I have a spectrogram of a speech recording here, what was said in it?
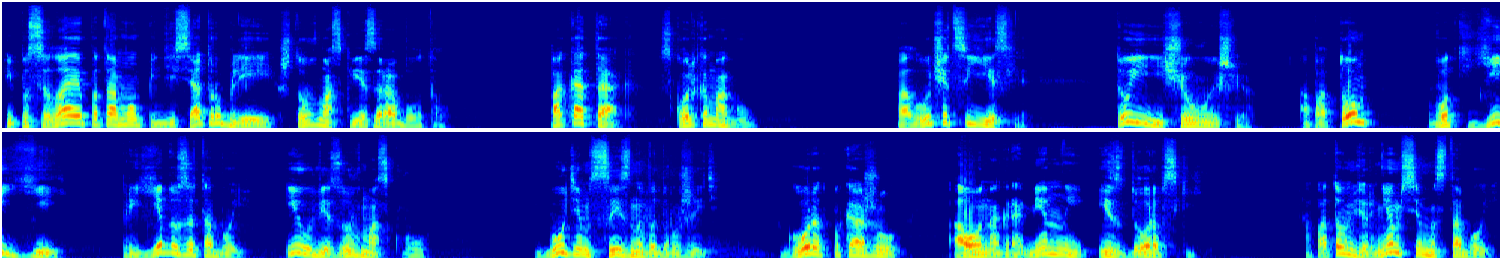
и посылаю потому 50 рублей, что в Москве заработал. Пока так, сколько могу. Получится, если, то и еще вышлю. А потом, вот ей-ей, приеду за тобой и увезу в Москву. Будем сызново дружить. Город покажу, а он огроменный и здоровский. А потом вернемся мы с тобой,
